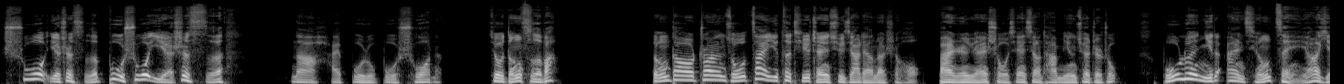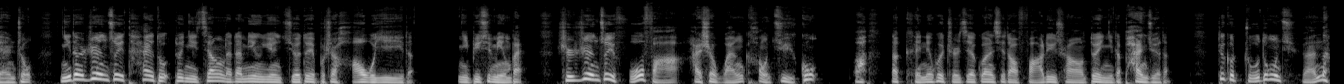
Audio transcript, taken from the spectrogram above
说也是死，不说也是死。那还不如不说呢，就等死吧。等到专案组再一次提审徐家良的时候，办案人员首先向他明确指出：不论你的案情怎样严重，你的认罪态度对你将来的命运绝对不是毫无意义的。你必须明白，是认罪伏法还是顽抗拒供啊？那肯定会直接关系到法律上对你的判决的。这个主动权呢，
